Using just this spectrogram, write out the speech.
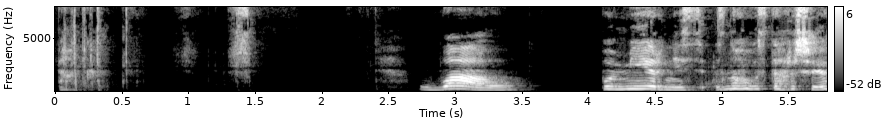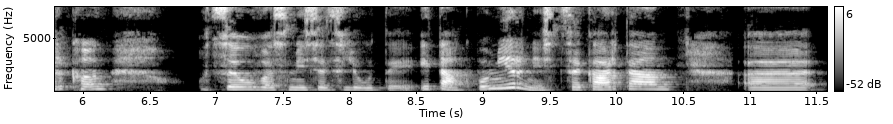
Так. Вау! Помірність! Знову старший аркан. Оце у вас місяць лютий. І так, помірність це карта е,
